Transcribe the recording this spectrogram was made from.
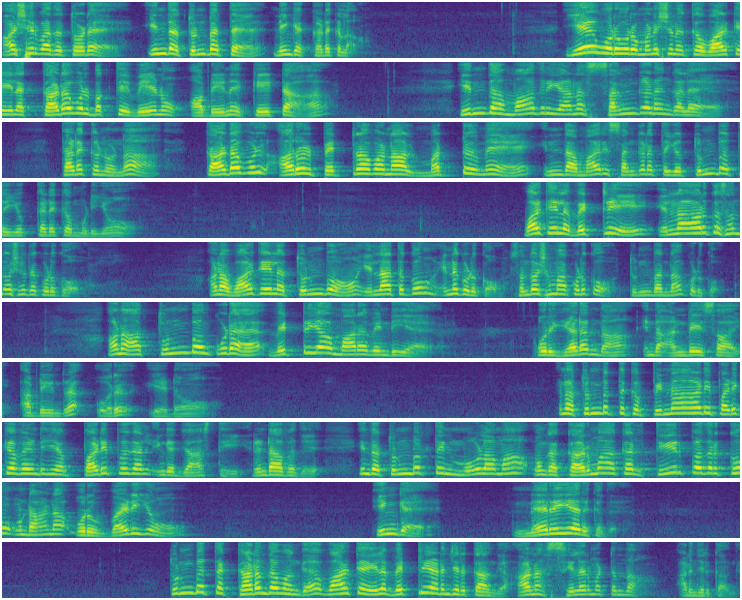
ஆசீர்வாதத்தோட இந்த துன்பத்தை நீங்கள் கடக்கலாம். ஏன் ஒரு ஒரு மனுஷனுக்கு வாழ்க்கையில் கடவுள் பக்தி வேணும் அப்படின்னு கேட்டால் இந்த மாதிரியான சங்கடங்களை கடக்கணும்னா கடவுள் அருள் பெற்றவனால் மட்டுமே இந்த மாதிரி சங்கடத்தையும் துன்பத்தையும் கிடைக்க முடியும். வாழ்க்கையில் வெற்றி எல்லாருக்கும் சந்தோஷத்தை கொடுக்கும். ஆனால் வாழ்க்கையில் துன்பம் எல்லாத்துக்கும் என்ன கொடுக்கும்? சந்தோஷமாக கொடுக்கும். துன்பம் தான் கொடுக்கும். ஆனால் துன்பம் கூட வெற்றியாக மாற வேண்டிய ஒரு இடம் தான் இந்த அன்பே சாய் அப்படின்ற ஒரு இடம். ஏன்னா துன்பத்துக்கு பின்னாடி படிக்க வேண்டிய படிப்புகள் இங்கே ஜாஸ்தி. ரெண்டாவது இந்த துன்பத்தின் மூலமாக உங்கள் கர்மாக்கள் தீர்ப்பதற்கும் உண்டான ஒரு வழியும் இங்கே நிறைய இருக்குது. துன்பத்தை கடந்தவங்க வாழ்க்கையில் வெற்றி அடைஞ்சிருக்காங்க. ஆனால் சிலர் மட்டும்தான் அடைஞ்சிருக்காங்க.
